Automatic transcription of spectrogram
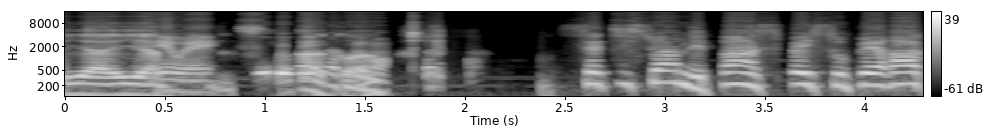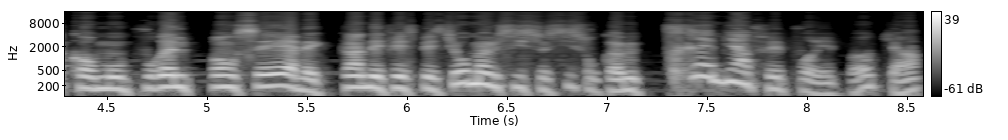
Il y a, il y a... Ouais. Voilà, quoi. Exactement. Cette histoire n'est pas un space opéra comme on pourrait le penser avec plein d'effets spéciaux, même si ceux-ci sont quand même très bien faits pour l'époque. Hein.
